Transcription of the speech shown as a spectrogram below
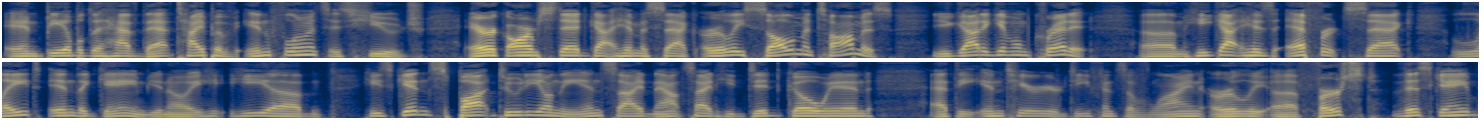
and be able to have that type of influence is huge. Arik Armstead got him a sack early. Solomon Thomas, you got to give him credit. Um, he got his effort sack late in the game. You know, he, he um, he's getting spot duty on the inside and outside. He did go in at the interior defensive line early uh, first this game,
